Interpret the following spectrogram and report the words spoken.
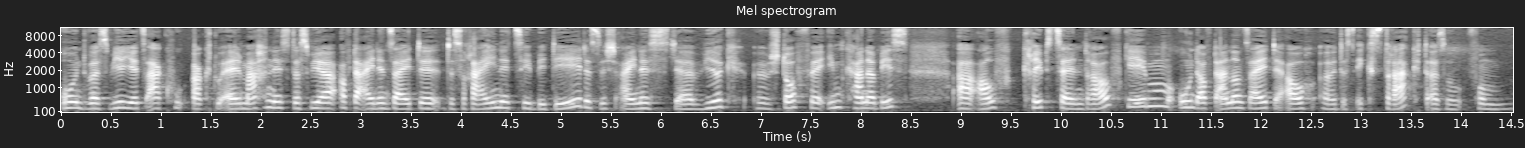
Und was wir jetzt aktuell machen, ist, dass wir auf der einen Seite das reine CBD, das ist eines der Wirkstoffe im Cannabis, äh, auf Krebszellen draufgeben und auf der anderen Seite auch das Extrakt, also vom,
